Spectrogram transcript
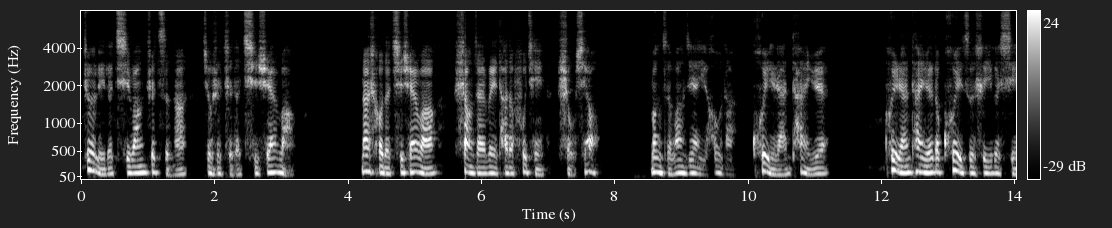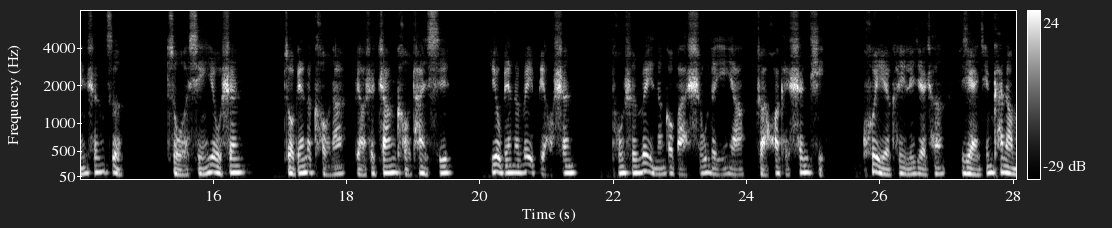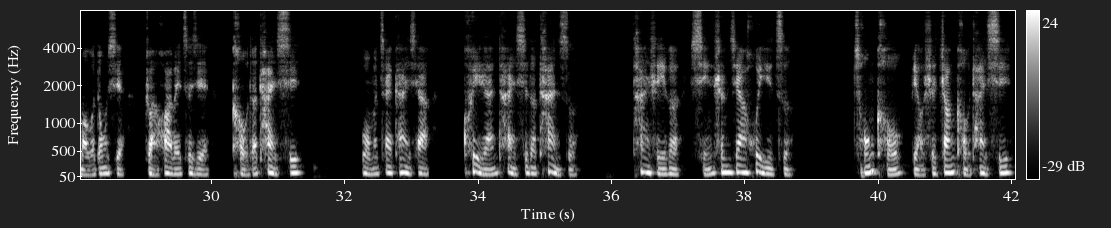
这里的齐王之子呢，就是指的齐宣王。那时候的齐宣王尚在为他的父亲守孝。孟子望见以后呢，喟然叹曰：“喟然叹曰”的“喟”字是一个形声字，左形右声。左边的口呢，表示张口叹息；右边的胃表声，同时胃能够把食物的营养转化给身体。喟也可以理解成眼睛看到某个东西。转化为自己口的叹息。我们再看一下“喟然叹息”的“叹”字，“叹”是一个形声加会意字，从口表示张口叹息。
